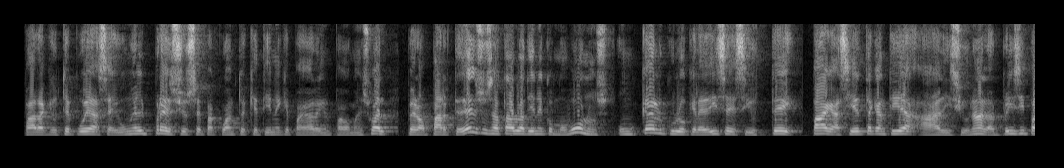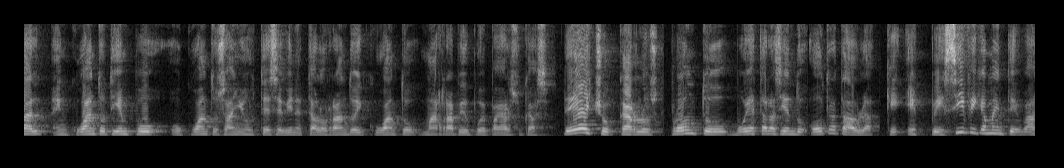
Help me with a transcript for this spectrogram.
para que usted pueda, según el precio, sepa cuánto es que tiene que pagar en el pago mensual. Pero aparte de eso, esa tabla tiene como bonus un cálculo que le dice si usted paga cierta cantidad adicional al principal, en cuánto tiempo o cuántos años usted se viene a estar ahorrando y cuánto más rápido puede pagar su casa. De hecho, Carlos, pronto voy a estar haciendo otra tabla que específicamente va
